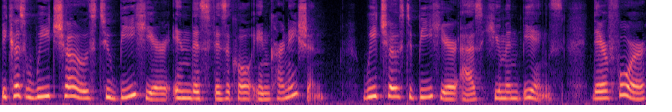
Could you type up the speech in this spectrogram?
because we chose to be here in this physical incarnation. We chose to be here as human beings. Therefore,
